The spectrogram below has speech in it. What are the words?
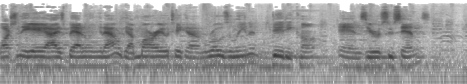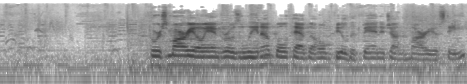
Watching the AIs battling it out. We got Mario taking on Rosalina, Diddy Kong, and Zero Samus. Of course, Mario and Rosalina both have the home field advantage on the Mario stage.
